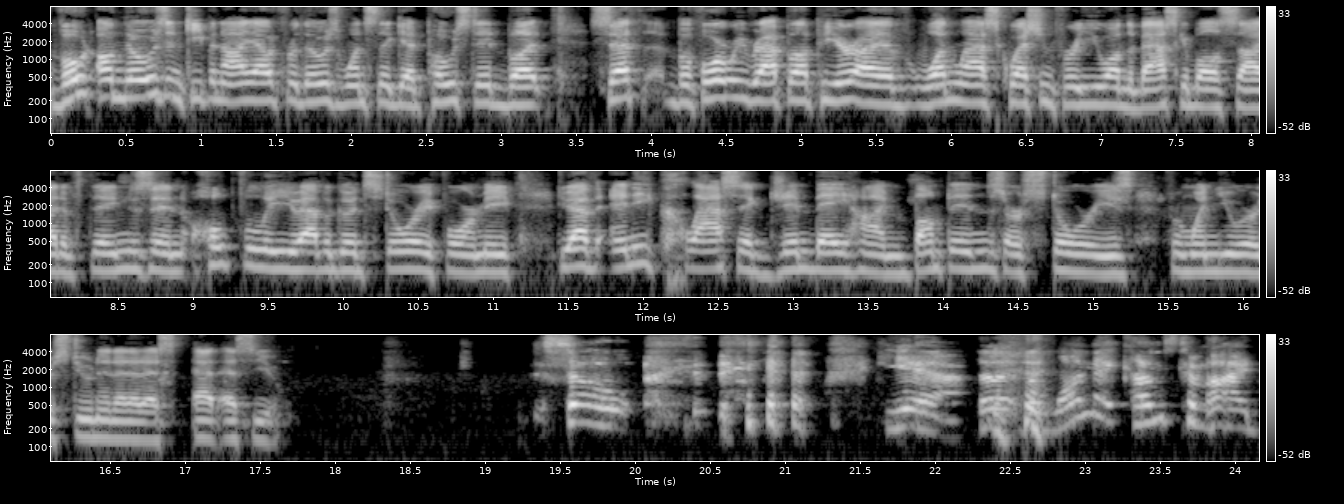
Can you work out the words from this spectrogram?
vote on those and keep an eye out for those once they get posted. But Seth, before we wrap up here, I have one last question for you on the basketball side of things, and hopefully you have a good story for me. Do you have any classic Jim Boeheim bump-ins or stories from when you were a student at S- at SU? So, yeah, the, the one that comes to mind,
